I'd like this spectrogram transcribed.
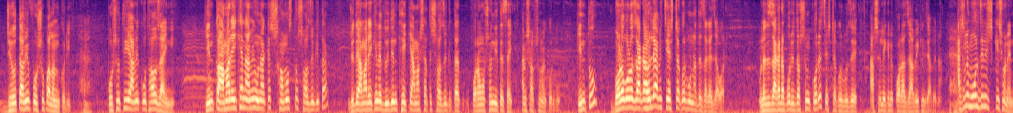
যেহেতু আমি পশুপালন করি। হ্যাঁ। পশু থেকে আমি কোথাও যাইনি। কিন্তু আমার এইখানে আমি ওনাকে সমস্ত সহযোগিতা যদি আমার এখানে দুই দিন থেকে আমার সাথে সহযোগিতা পরামর্শ নিতে চাই আমি সবসময় করব। কিন্তু বড় বড় জায়গা হলে আমি চেষ্টা করব ওনাদের জায়গায় যাওয়ার। ওনাদের জায়গাটা পরিদর্শন করে চেষ্টা করব যে আসলে এখানে করা যাবে কি যাবে না। আসলে মূল জিনিস কি শোনেন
